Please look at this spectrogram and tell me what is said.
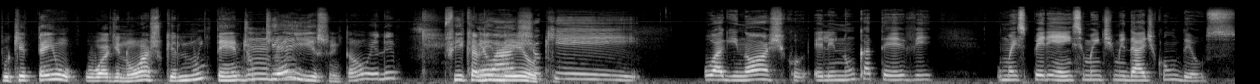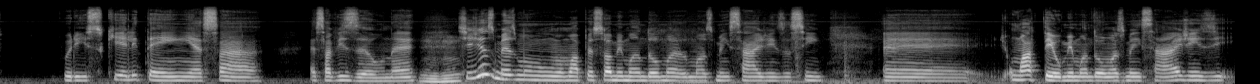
porque tem o, o agnóstico que ele não entende o que é isso. Então ele fica ali Eu neutro. acho que o agnóstico, ele nunca teve uma experiência, uma intimidade com Deus. Por isso que ele tem essa, essa visão, né? Uhum. Esses dias mesmo uma pessoa me mandou uma- umas mensagens assim. é, um ateu me mandou umas mensagens e,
